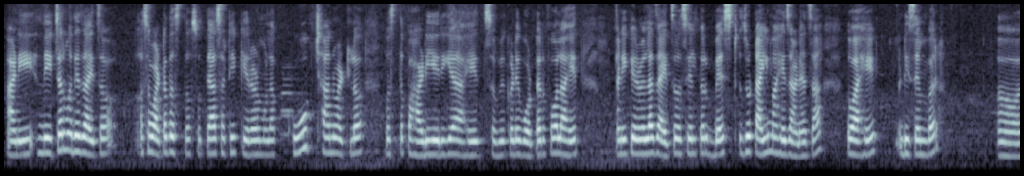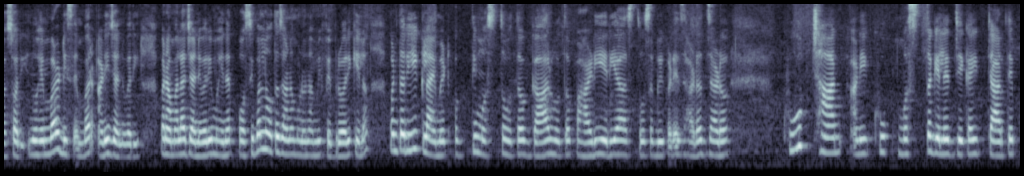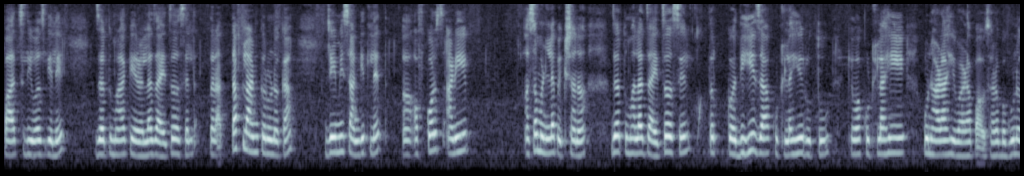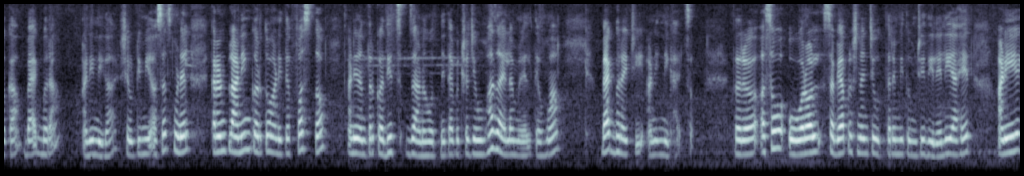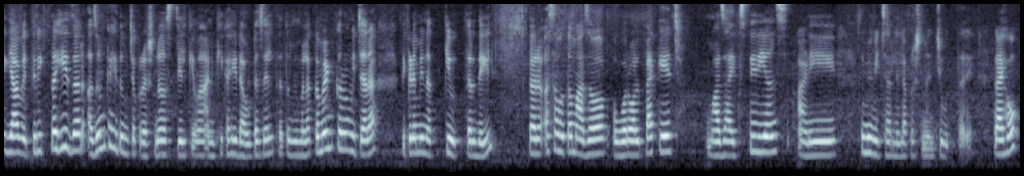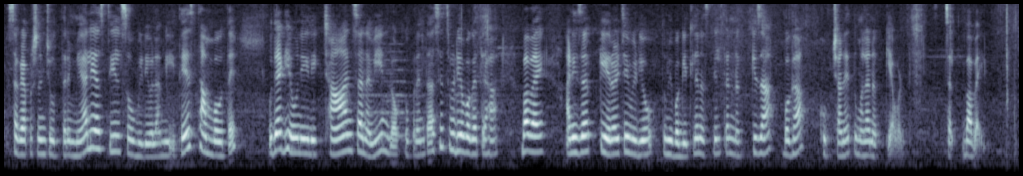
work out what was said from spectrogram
आणि नेचरमध्ये जायचं असं वाटत असतं. सो त्यासाठी केरळ मला खूप छान वाटलं. मस्त पहाडी एरिया आहेत सगळीकडे वॉटरफॉल आहेत. आणि केरळला जायचं असेल तर बेस्ट जो टाईम आहे जाण्याचा तो आहे डिसेंबर. सॉरी नोव्हेंबर डिसेंबर आणि जानेवारी. पण आम्हाला जानेवारी महिन्यात पॉसिबल नव्हतं जाणं म्हणून आम्ही फेब्रुवारी केलं. पण तरीही क्लायमेट अगदी मस्त होतं गार होतं पहाडी एरिया असतो सगळीकडे झाडंच झाडं. खूप छान आणि खूप मस्त गेलेत जे काही चार ते पाच दिवस गेले. जर तुम्हाला केरळला जायचं असेल तर आत्ता प्लॅन करू नका. जे मी सांगितलेत ऑफकोर्स आणि असं म्हणल्यापेक्षा ना जर तुम्हाला जायचं असेल तर कधीही जा कुठलाही ऋतू. किंवा कुठलाही उन्हाळा हिवाळा पावसाळा बघू नका. बॅग भरा आणि निघा. शेवटी मी असंच म्हणेल कारण प्लॅनिंग करतो आणि ते फसतं आणि नंतर कधीच जाणं होत नाही. त्यापेक्षा जेव्हा जायला मिळेल तेव्हा बॅग भरायची आणि निघायचं. तर असं ओव्हरऑल सगळ्या प्रश्नांची उत्तरे मी तुमची दिलेली आहेत. आणि या व्यतिरिक्तही जर अजून काही तुमचे प्रश्न असतील किंवा आणखी काही डाऊट असेल तर तुम्ही मला कमेंट करून विचारा. तिकडे मी नक्की उत्तर देईल. तर असं होतं माझं ओव्हरऑल पॅकेज माझा एक्सपिरियन्स आणि तुम्ही विचारलेल्या प्रश्नांची उत्तरे. तर आय होप सगळ्या प्रश्नांची उत्तरे मिळाली असतील. सो व्हिडिओला मी इथेच थांबवते. उद्या घेऊन येईल एक छानसा नवीन ब्लॉग तोपर्यंत असेच व्हिडिओ बघत राहा. बाय बाय आणि जर केरळचे व्हिडिओ तुम्ही बघितले नसतील तर नक्की जा. बघा. खूप छान आहे. तुम्हाला नक्की आवडतं. चल बाय बाय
